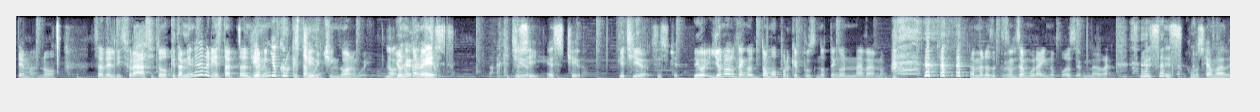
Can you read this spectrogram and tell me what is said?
tema, ¿no? O sea, del disfraz y todo, que también debería estar. También yo creo que es está chido. muy chingón, güey. No, yo nunca lo he hecho. es, Ah, qué Yo chido. sí, es chido. Qué chido. Sí, es chido. Digo, yo no lo tengo, tomo porque pues no tengo nada, ¿no? a menos de que sea un samurái, no puedo hacer nada. Es, es ¿cómo se llama?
